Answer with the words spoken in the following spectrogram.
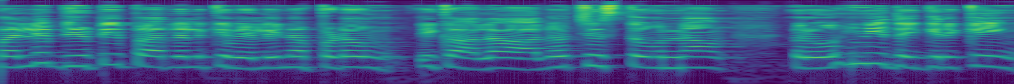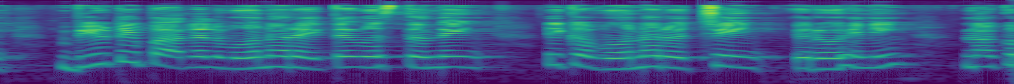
మళ్ళీ బ్యూటీ పార్లర్కి వెళ్ళినప్పుడు ఇక అలా ఆలోచిస్తూ ఉన్నాం. రోహిణి దగ్గరికి బ్యూటీ పార్లర్ ఓనర్ అయితే వస్తుంది. ఇక ఓనర్ వచ్చి రోహిణి నాకు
